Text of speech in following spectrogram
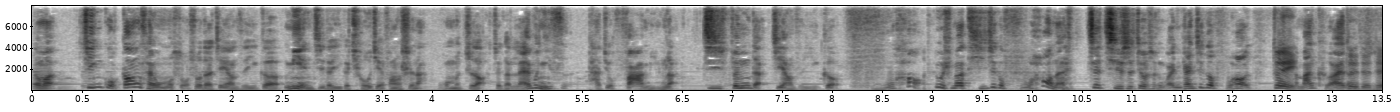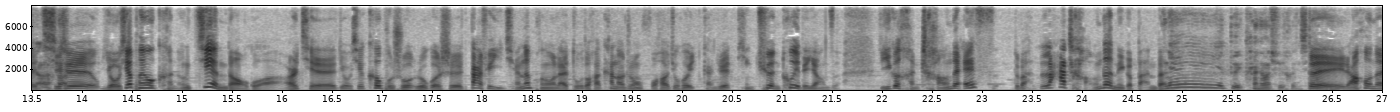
那么，经过刚才我们所说的这样子一个面积的一个求解方式呢，我们知道这个莱布尼茨他就发明了。积分的这样子一个符号，为什么要提这个符号呢？这其实就是很怪。你看这个符号，对，还蛮可爱的。对对对，其实 有些朋友可能见到过啊，而且有些科普书，如果是大学以前的朋友来读的话，看到这种符号就会感觉挺劝退的样子。一个很长的 S，对吧？拉长的那个版本。哎，对，看上去很像。对，然后呢，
